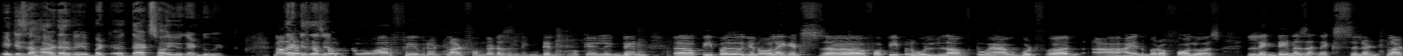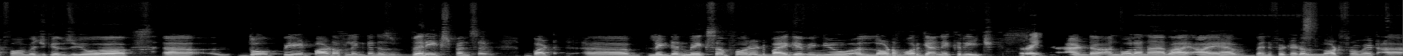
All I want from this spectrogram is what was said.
it is a harder way but uh, that's how you can do it Now that let's come down to our favorite platform that is LinkedIn. Okay, LinkedIn. Uh, people, you know, like it's uh, for people who love to have good, uh, high number of followers. LinkedIn is an excellent platform which gives you, uh, uh, though paid part of LinkedIn is very expensive, but uh, LinkedIn makes up for it by giving you a lot of organic reach Right. and uh, Anmol and I have, I, I have benefited a lot from it. Uh,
